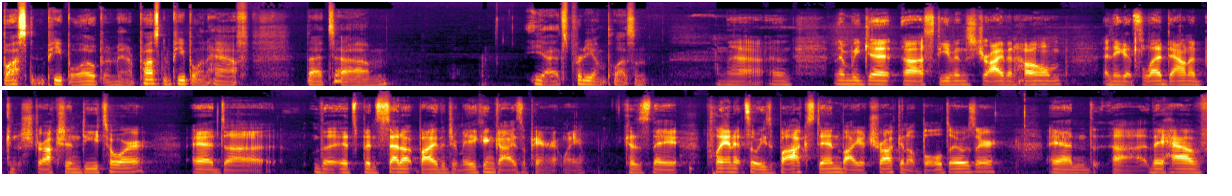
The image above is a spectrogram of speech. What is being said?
busting people open, man, busting people in half. That um, yeah, it's pretty unpleasant. Yeah, and then we get uh, Stevens driving home, and he gets led down a construction detour, and uh, the it's been set up by the Jamaican guys apparently, because they plan it so he's boxed in by a truck and a bulldozer, and uh, they have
